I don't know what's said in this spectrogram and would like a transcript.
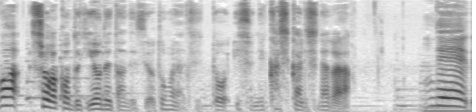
は小学校の時読んでたんですよ。友達と一緒に貸し借りしながら。で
